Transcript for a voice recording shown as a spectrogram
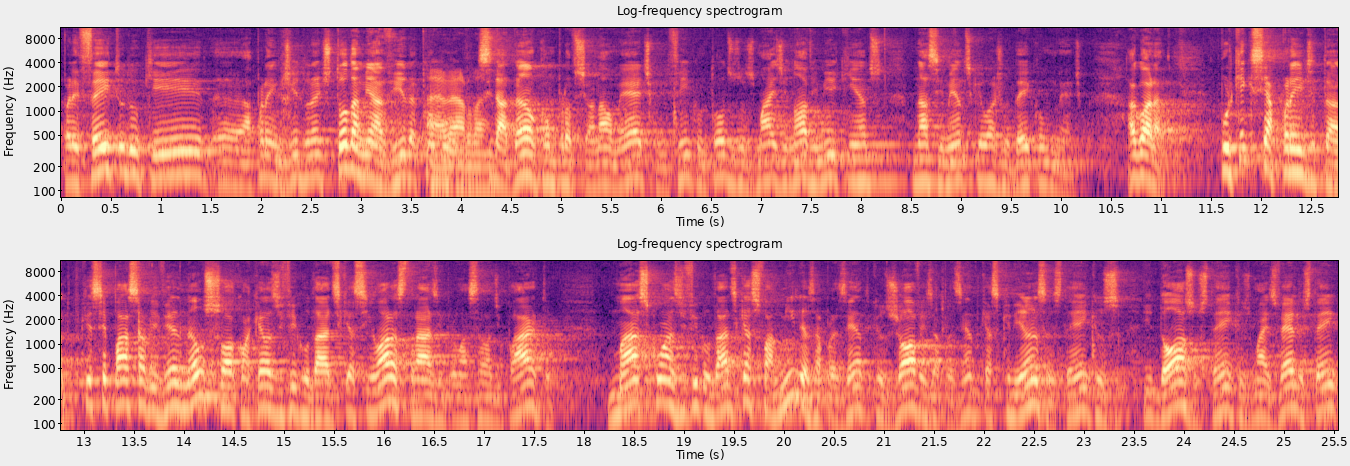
prefeito do que uh, aprendi durante toda a minha vida como é cidadão, como profissional médico, enfim, com todos os mais de 9.500 nascimentos que eu ajudei como médico. Agora, por que, que se aprende tanto? Porque você passa a viver não só com aquelas dificuldades que as senhoras trazem para uma sala de parto, mas com as dificuldades que as famílias apresentam, que os jovens apresentam, que as crianças têm, que os idosos têm, que os mais velhos têm,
